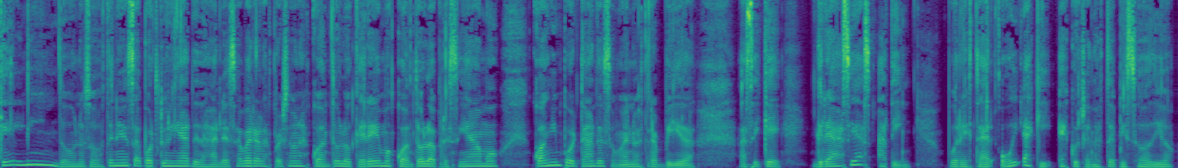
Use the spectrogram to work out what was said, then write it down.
qué lindo nosotros tener esa oportunidad de dejarle saber a las personas cuánto lo queremos, cuánto lo apreciamos, cuán importantes son en nuestras vidas. Así que gracias a ti por estar hoy aquí escuchando este episodio.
